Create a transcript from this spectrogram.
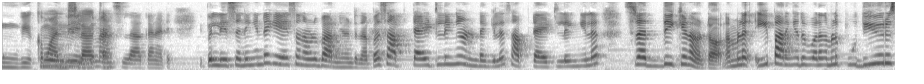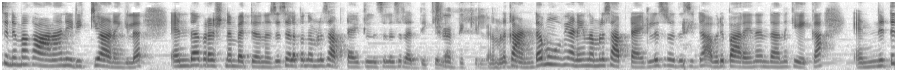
മൂവിയൊക്കെ മനസ്സിലാക്കാൻ. മനസ്സിലാക്കാനായിട്ട്. ഇപ്പൊ ലിസണിങ്ങിന്റെ കേസ് നമ്മൾ പറഞ്ഞുകൊണ്ടിരുന്നത്. അപ്പോൾ സബ് ടൈറ്റിലിംഗ് ഉണ്ടെങ്കിൽ സബ് ടൈറ്റിലിംഗിൽ ശ്രദ്ധിക്കണം കേട്ടോ. നമ്മൾ ഈ പറഞ്ഞതുപോലെ നമ്മൾ പുതിയൊരു സിനിമ കാണാനിരിക്കുകയാണെങ്കിൽ എന്താ പ്രശ്നം പറ്റുമെന്ന് വെച്ചാൽ ചിലപ്പോൾ നമ്മൾ സബ് ടൈറ്റിൽസിൽ ശ്രദ്ധിക്കില്ല. ശ്രദ്ധിക്കില്ല. നമ്മൾ കണ്ട മൂവി ആണെങ്കിൽ നമ്മൾ സബ് ടൈറ്റിൽ ശ്രദ്ധിച്ചിട്ട് അവർ പറയുന്നത് എന്താണെന്ന് കേൾക്കുക. എന്നിട്ട്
